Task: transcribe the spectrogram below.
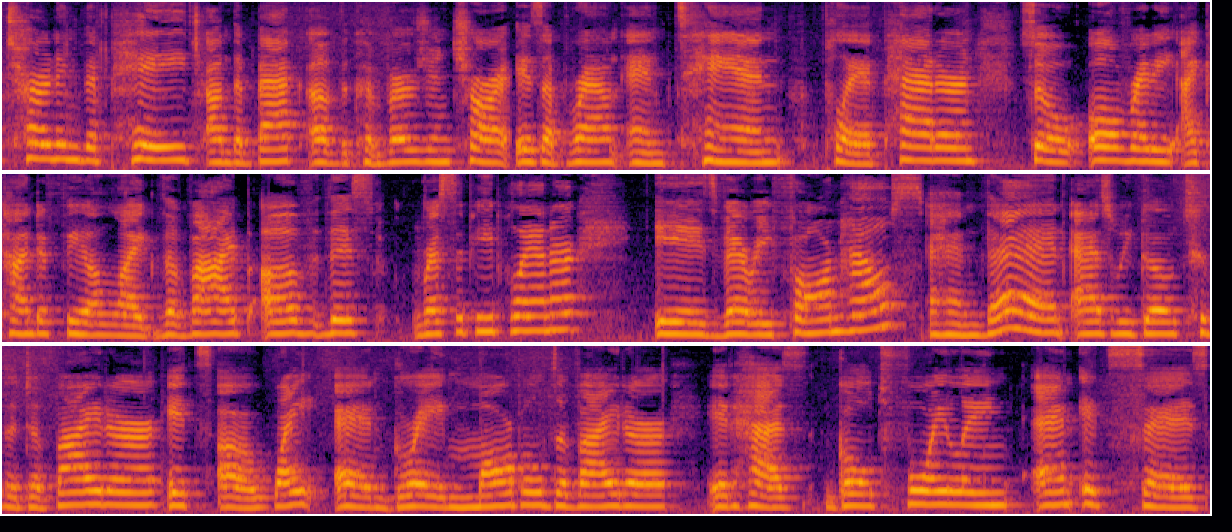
turning the page on the back of the conversion chart is a brown and tan plaid pattern. So already I kind of feel like the vibe of this recipe planner is very farmhouse. And then as we go to the divider, it's a white and gray marble divider. It has gold foiling and it says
